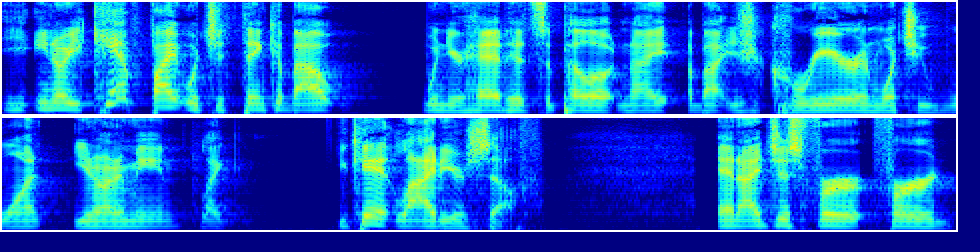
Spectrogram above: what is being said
you know, you can't fight what you think about when your head hits the pillow at night about your career and what you want, you know what I mean? Like you can't lie to yourself. And I just for for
